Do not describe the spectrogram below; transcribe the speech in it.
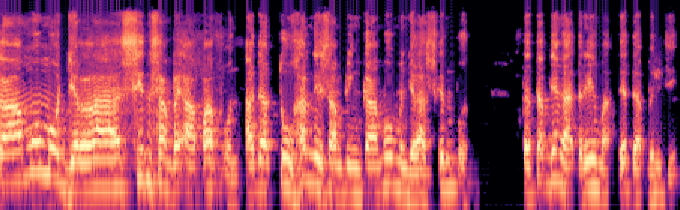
kamu mau jelasin sampai apa pun, ada Tuhan di samping kamu menjelaskan pun, tetap dia nggak terima, dia tidak benci.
